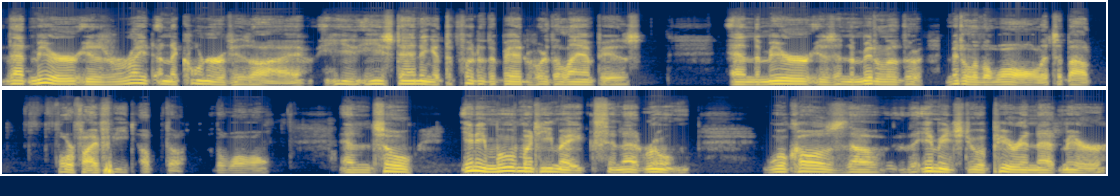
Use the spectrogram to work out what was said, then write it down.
that mirror is right on the corner of his eye. He, he's standing at the foot of the bed where the lamp is, and the mirror is in the middle of the middle of the wall. It's about four or five feet up the, the wall. And so any movement he makes in that room will cause uh, the image to appear in that mirror.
